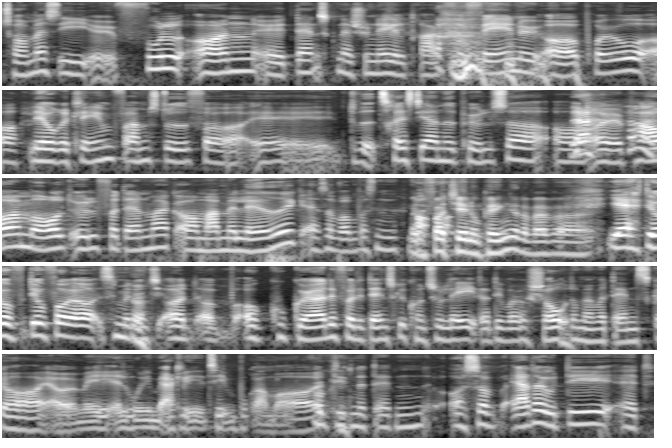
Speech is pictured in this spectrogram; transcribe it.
Thomas i øh, full on øh, dansk nationaldragt på Fanø, og prøve at lave reklamefremstød for, øh, du ved, træstjernede pølser, og øh, power malt øl for Danmark, og marmelade, ikke? Altså, hvor man sådan... Var det for at tjene nogle penge, eller hvad var Ja, det var, det var for at, simpelthen ja. at, at, at, kunne gøre det for det danske konsulat, og det var jo sjovt, at man var dansker, og jeg var med i alle mulige mærkelige tv-programmer, og okay. dit og datten. Og så er der jo det, at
